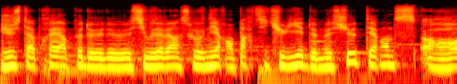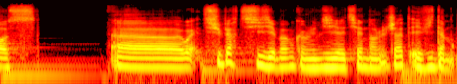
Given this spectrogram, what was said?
juste après un peu de, si vous avez un souvenir en particulier de Monsieur Terence Ross. Ouais, super sixième homme comme le dit Étienne dans le chat, évidemment.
